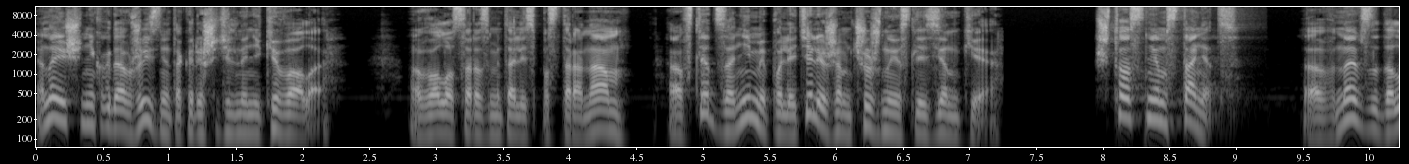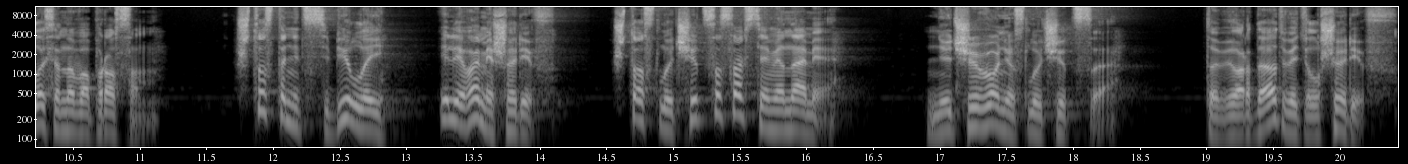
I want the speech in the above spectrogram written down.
Она еще никогда в жизни так решительно не кивала. Волосы разметались по сторонам, а вслед за ними полетели жемчужные слезинки. «Что с ним станет?» Вновь задалась она вопросом. «Что станет с Сибиллой или вами, шериф? Что случится со всеми нами?» «Ничего не случится», — твердо ответил шериф.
